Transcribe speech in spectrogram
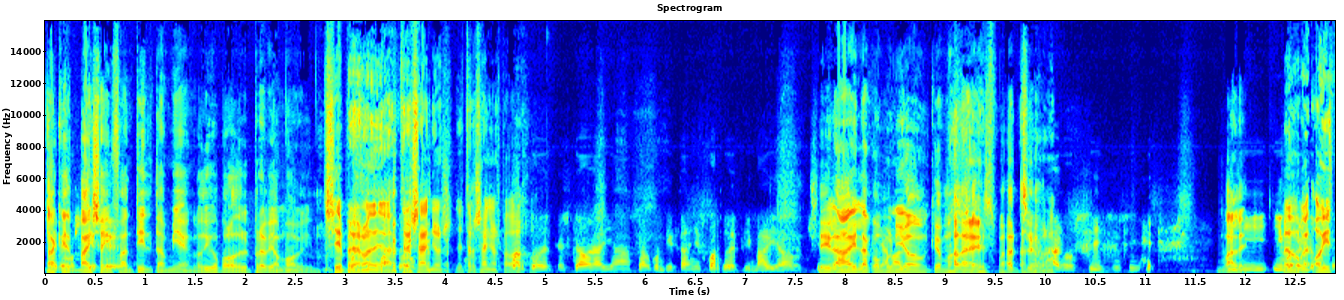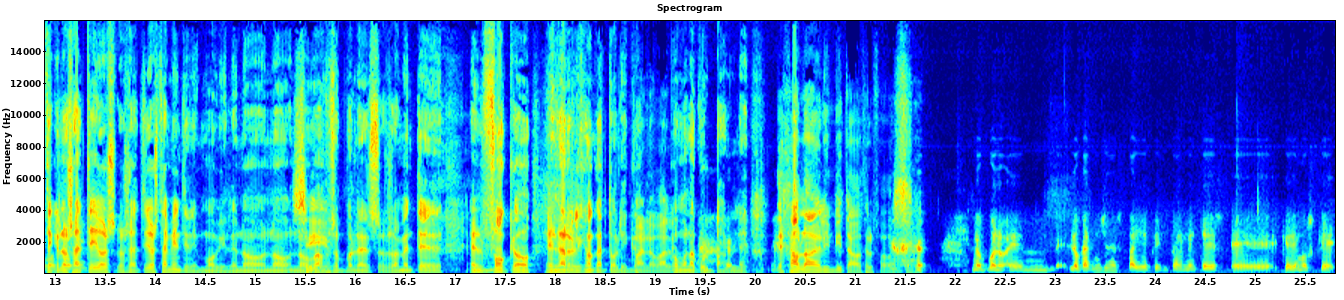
Ah, que vais a que- infantil también, lo digo por lo del previo a móvil. Sí, pero Bueno, no, de cuarto- tres años, de tres años para Cuarto abajo. es que ahora ya, claro, con 10 años, cuarto de primaria. Sí, ay, la ya vale. comunión, qué mala es, macho. Claro, sí, sí, sí. Vale. Y- y Pero bueno, lo oíste que los ateos, los ateos también tienen móvil, ¿eh? no, no, no Sí. vamos a poner solamente el foco en la religión católica Bueno, vale. como una culpable. Deja hablar al invitado, haz el favor. No, bueno, em, lo que hacemos en este taller principalmente es, eh, queremos que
